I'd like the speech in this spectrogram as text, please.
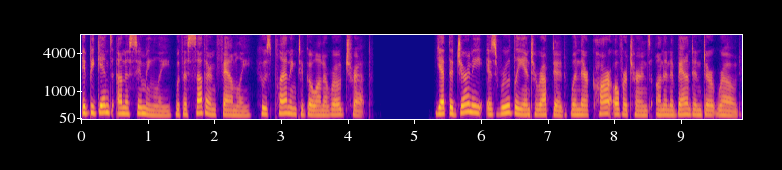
It begins unassumingly with a southern family who's planning to go on a road trip. Yet the journey is rudely interrupted when their car overturns on an abandoned dirt road,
